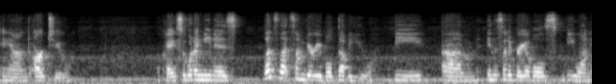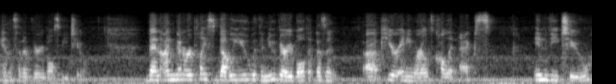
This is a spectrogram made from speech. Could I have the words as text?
and R2. Okay, so what I mean is, let's let some variable W be um, in the set of variables V1 and the set of variables V2. Then I'm going to replace W with a new variable that doesn't uh, appear anywhere, let's call it X in V2,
